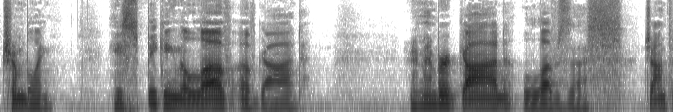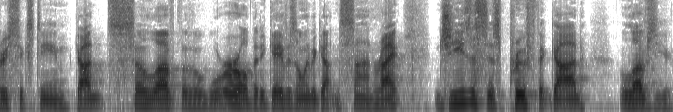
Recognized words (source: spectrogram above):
trembling. He's speaking the love of God. Remember, God loves us. John 3:16, God so loved the world that he gave his only begotten son, right? Jesus is proof that God loves you.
